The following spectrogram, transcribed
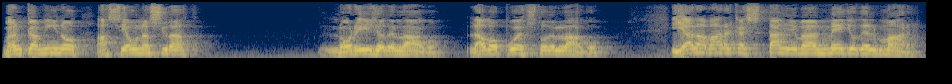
Van camino hacia una ciudad, la orilla del lago, lado opuesto del lago. Y ya la barca está en medio del mar,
